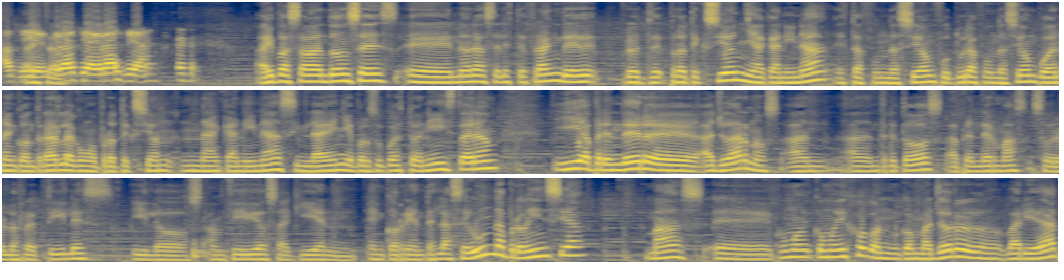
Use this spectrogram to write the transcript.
Así es, gracias, gracias. Ahí pasaba entonces eh, Nora Celeste Frank de Protección Ñacaniná, esta fundación, futura fundación, pueden encontrarla como Protección Nacaniná, sin la ñ por supuesto en Instagram, y aprender, eh, ayudarnos a, entre todos aprender más sobre los reptiles y los anfibios aquí en, Corrientes. La segunda provincia más, eh, como, dijo, con, con mayor variedad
